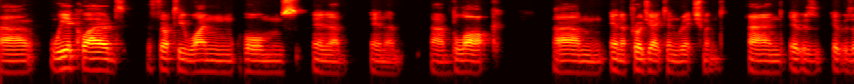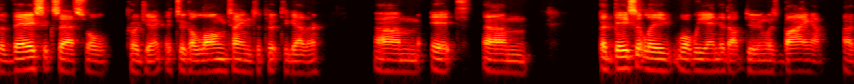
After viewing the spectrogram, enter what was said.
Uh, we acquired 31 homes in a in a, a block um, in a project in Richmond, and it was it was a very successful project. It took a long time to put together. Um, it um, but basically what we ended up doing was buying a, a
